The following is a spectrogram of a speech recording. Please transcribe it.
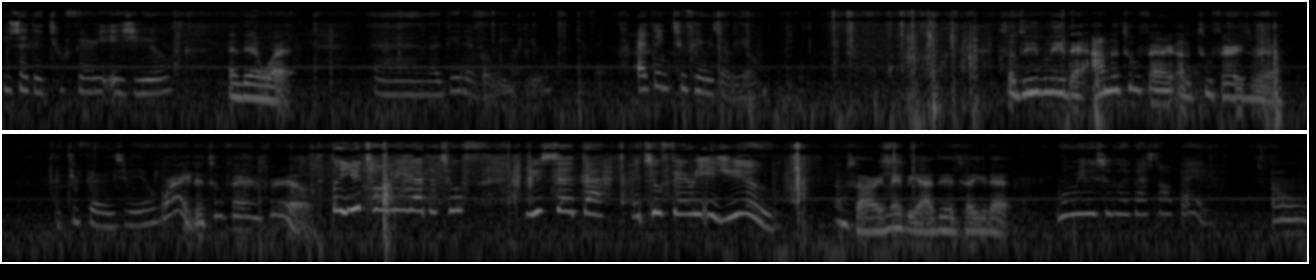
You said the tooth fairy is you, And then what? and I didn't believe you. I think tooth fairies are real. So, do you believe that I'm the tooth fairy or the tooth fairy's real? The tooth fairy is real. Right, the tooth fairy's real. But you told me that the tooth. You said that the tooth fairy is you. I'm sorry, maybe I did tell you that. When we used to live at South Bay. Oh.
